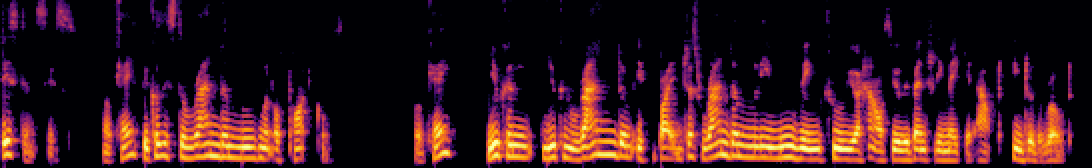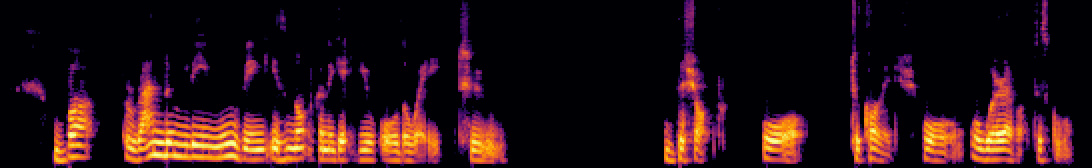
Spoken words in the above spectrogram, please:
distances, okay? Because it's the random movement of particles, okay? You can you can random if by just randomly moving through your house, you'll eventually make it out into the road. But randomly moving is not going to get you all the way to the shop or to college or, or wherever to school.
